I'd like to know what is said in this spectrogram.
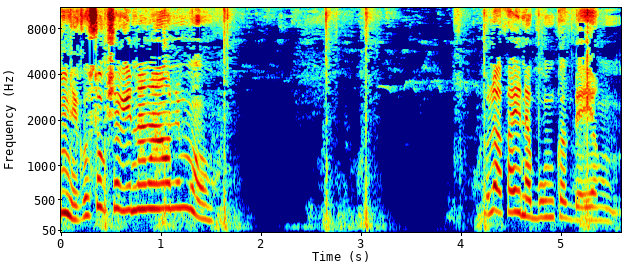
Hmm, kusog siya ginanaon mo. Wala kayo nabungkag da yung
